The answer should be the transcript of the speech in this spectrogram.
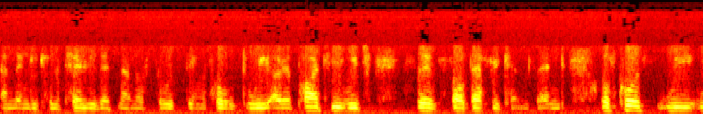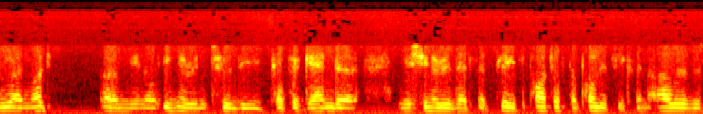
and then it will tell you that none of those things hold. We are a party which serves South Africans, and of course, we we are not, um, you know, ignorant to the propaganda machinery that's at play. It's part of the politics, and ours is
